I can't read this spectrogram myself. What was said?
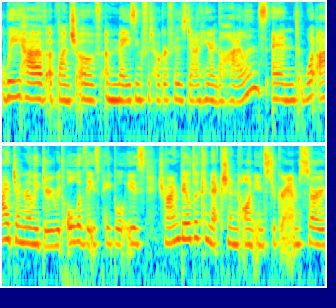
we have a bunch of amazing photographers down here in the Highlands. And what I generally do with all of these people is try and build a connection on Instagram. So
